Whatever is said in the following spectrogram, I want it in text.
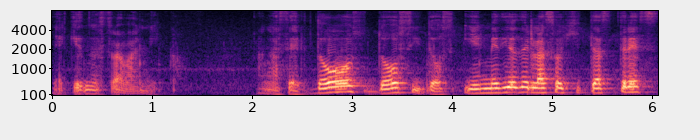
Y aquí es nuestro abanico. Van a hacer dos, dos y dos. Y en medio de las hojitas tres.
